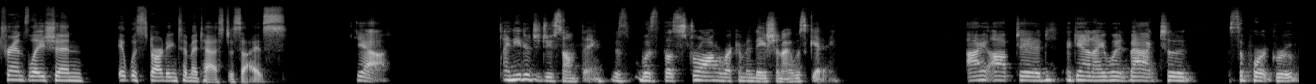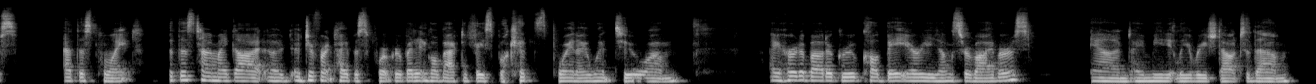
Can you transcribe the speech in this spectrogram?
translation, it was starting to metastasize. Yeah. I needed to do something. This was the strong recommendation I was getting. I opted, again, I went back to support groups at this point. But this time I got a, a, different type of support group. I didn't go back to Facebook at this point. I went to, um, I heard about a group called Bay Area Young Survivors, and I immediately reached out to them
